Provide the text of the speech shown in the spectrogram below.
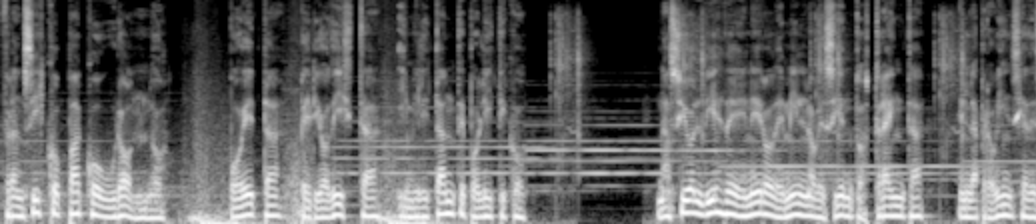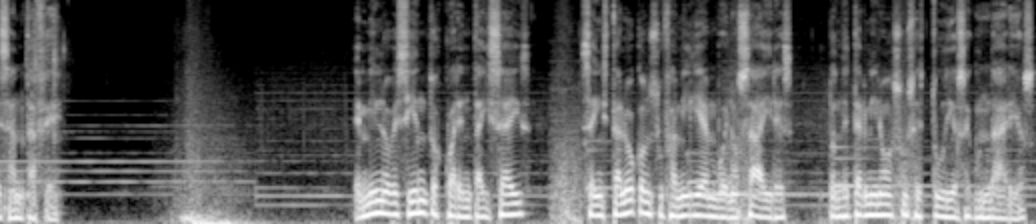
Francisco Paco Urondo, poeta, periodista y militante político, nació el 10 de enero de 1930 en la provincia de Santa Fe. En 1946 se instaló con su familia en Buenos Aires, donde terminó sus estudios secundarios.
